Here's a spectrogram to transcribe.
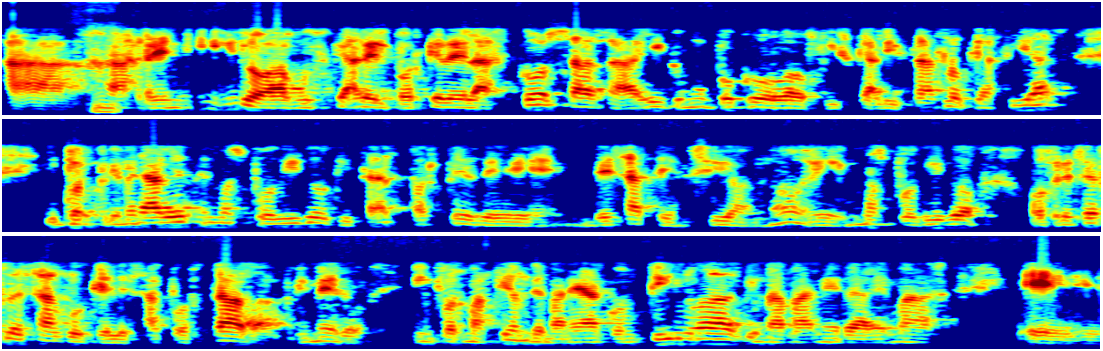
a, a reñir o a buscar el porqué de las cosas, ahí como un poco fiscalizar lo que hacías y por primera vez hemos podido quitar parte de, esa tensión, ¿no? Hemos podido ofrecerles algo que les aportaba, primero, información de manera continua, de una manera además eh,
